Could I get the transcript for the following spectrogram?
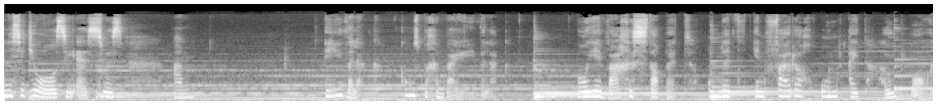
in 'n situasie is soos um 'n huwelik. Kom ons begin by 'n huwelik waar jy weggestap het omdat eenvoudig onuithoudbaar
